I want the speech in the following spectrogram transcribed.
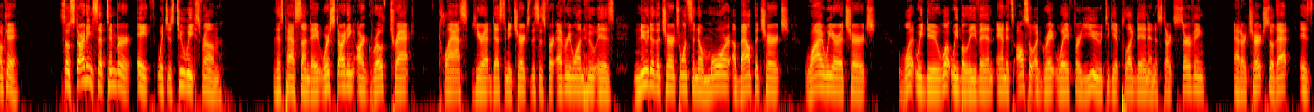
Okay. So starting September 8th, which is 2 weeks from this past Sunday, we're starting our growth track class here at Destiny Church. This is for everyone who is new to the church, wants to know more about the church, why we are a church, what we do, what we believe in, and it's also a great way for you to get plugged in and to start serving at our church. So that is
